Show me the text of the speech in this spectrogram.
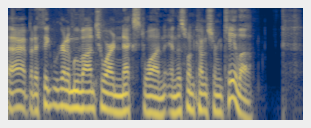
All right, but I think we're going to move on to our next one, and this one comes from Kayla.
